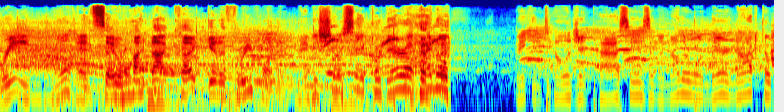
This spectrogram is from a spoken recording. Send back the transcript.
three well, and say, why not cut and get a three-pointer? Maybe she'll say, Cordero, I know. Make intelligent passes, and another one there knocked up.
